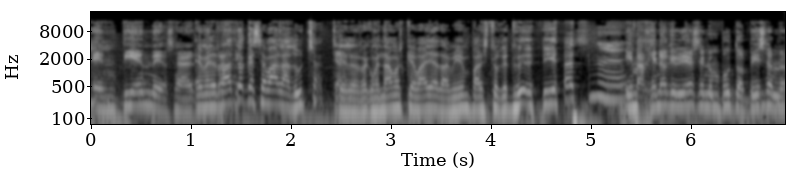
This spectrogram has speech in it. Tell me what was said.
Entiende, o sea. En el rato que se va a la ducha, que le recomendamos que vaya también para esto que tú decías. Imagino que vives en un puto piso, no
